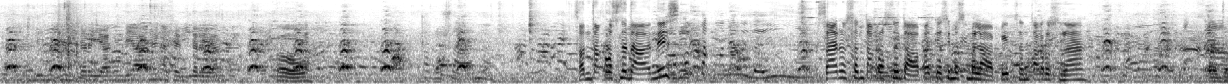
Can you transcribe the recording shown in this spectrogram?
Hindi na center yan, hindi ano na center yan. Oo. Santa Cruz na daanis. Sa ano Santa Cruz na dapat kasi mas malapit. Santa Cruz na. Ito.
